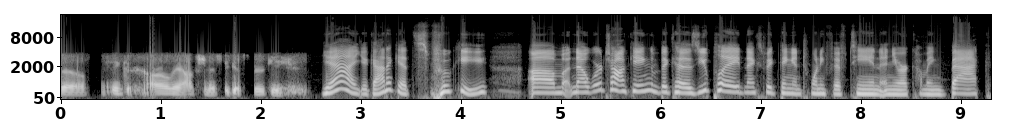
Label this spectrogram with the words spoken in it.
So I think our only option is to get spooky. Yeah, you got to get spooky. Um, now we're talking because you played Next Big Thing in 2015 and you are coming back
